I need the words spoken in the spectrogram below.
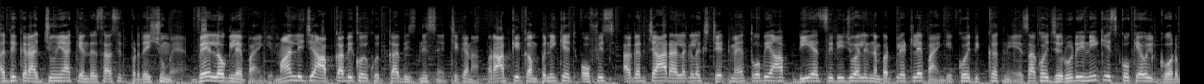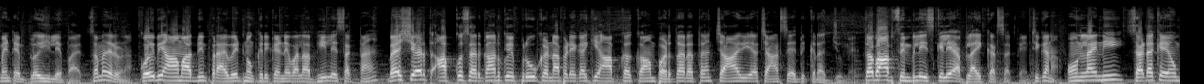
अधिक राज्यों या केंद्र शासित प्रदेशों में वे लोग ले पाएँगे। मान लीजिए आपका भी कोई खुद का बिज़नेस है, ठीक है ना? और आपकी कंपनी के ऑफ़िस अगर चार अलग अलग स्टेट में तो भी आप बी एस सीरीज़ वाली नंबर प्लेट ले पाएँगे। कोई दिक्कत नहीं ऐसा कोई ज़रूरी नहीं की इसको केवल गवर्नमेंट एम्प्लॉय ही ले पाए। समझ रहे हो ना? कोई भी आम आदमी प्राइवेट नौकरी करने वाला भी ले सकता है। बस शर्त, आपको सरकार को प्रूव करना पड़ेगा की आपका काम पड़ता रहता है चार या चार से अधिक राज्यों में। तब आप सिंपली इसके लिए अप्लाई कर सकते हैं, ठीक है ना? ऑनलाइन ही सड़क एवं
